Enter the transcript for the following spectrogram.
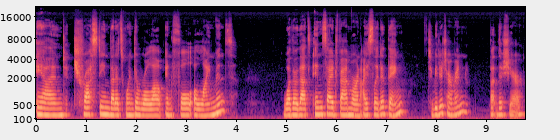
and trusting that it's going to roll out in full alignment, whether that's inside fem or an isolated thing to be determined, but this year.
